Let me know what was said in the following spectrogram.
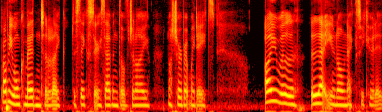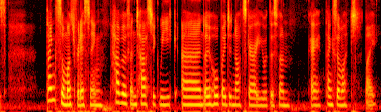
probably won't come out until like the 6th or 7th of July, not sure about my dates. I will let you know next week who it is. Thanks so much for listening. Have a fantastic week, and I hope I did not scare you with this film. Okay, thanks so much. Bye.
